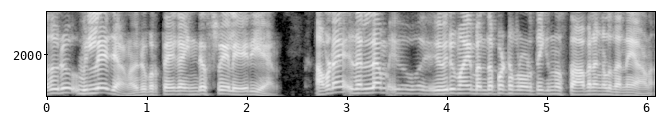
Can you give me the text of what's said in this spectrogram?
അതൊരു വില്ലേജാണ് ഒരു പ്രത്യേക ഇൻഡസ്ട്രിയൽ ഏരിയയാണ്. അവിടെ ഇതെല്ലാം ഇവ- ഇവരുമായി ബന്ധപ്പെട്ട് പ്രവർത്തിക്കുന്ന സ്ഥാപനങ്ങൾ തന്നെയാണ്.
